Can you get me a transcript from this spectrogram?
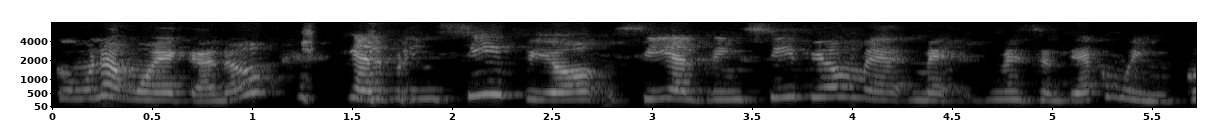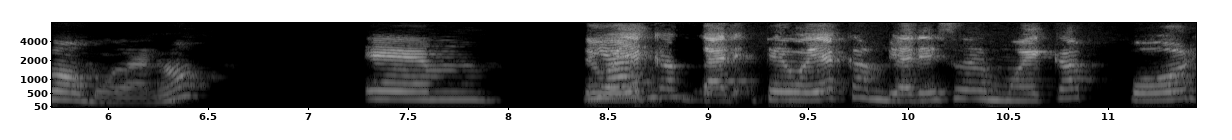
con una mueca, ¿no? Que al principio, sí, al principio me, me, me sentía como incómoda, ¿no? Eh, te voy, a cambiar, te voy a cambiar eso de mueca por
